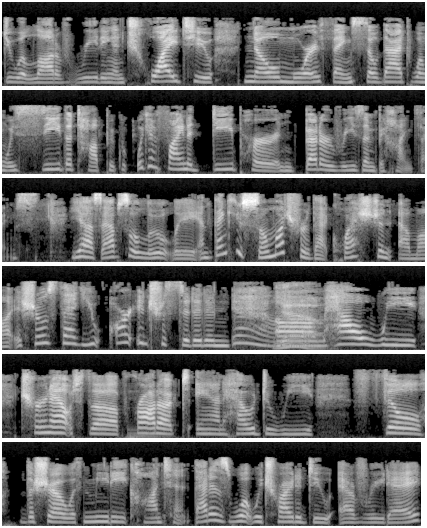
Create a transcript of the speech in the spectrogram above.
do a lot of reading and try to know more things so that when we see the topic, we can find a deeper and better reason behind things. Yes, absolutely. And thank you so much for that question, Emma. It shows that you are interested in Yeah. Yeah. um, how we turn out the product and how do we fill the show with meaty content. That is what we try to do every day.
